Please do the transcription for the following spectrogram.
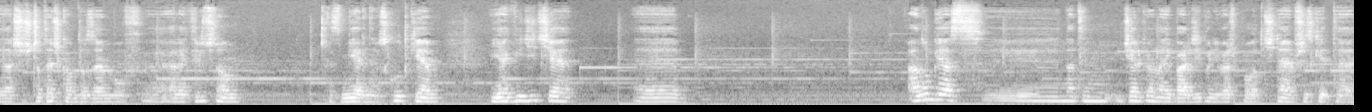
znaczy szczoteczką do zębów y, elektryczną z miernym skutkiem. Jak widzicie, y, Anubias na tym cierpiał najbardziej, ponieważ poodcinałem wszystkie te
